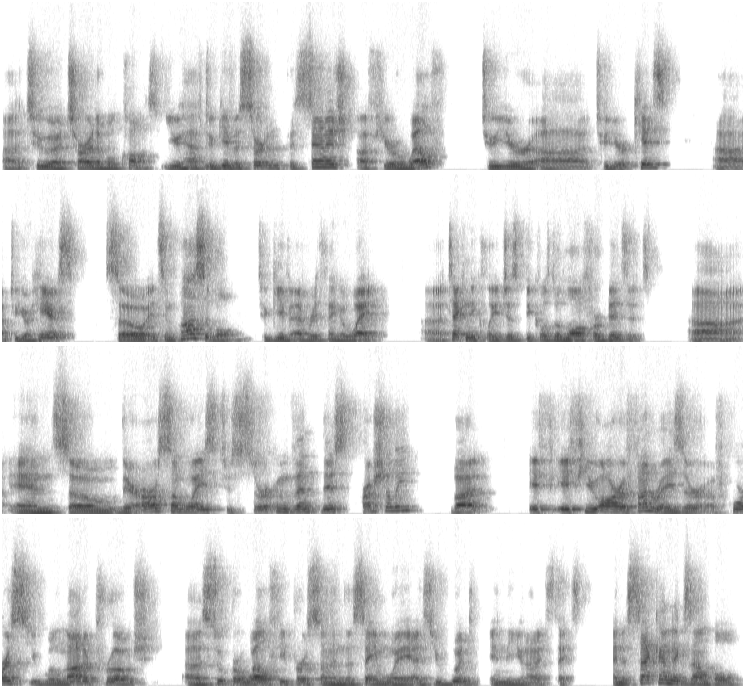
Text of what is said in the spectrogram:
uh, to a charitable cause. You have to give a certain percentage of your wealth to your uh, to your kids, uh, to your heirs. So it's impossible to give everything away, uh, technically, just because the law forbids it. Uh, and so there are some ways to circumvent this partially, but if, if you are a fundraiser, of course, you will not approach a super wealthy person in the same way as you would in the United States. And the second example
